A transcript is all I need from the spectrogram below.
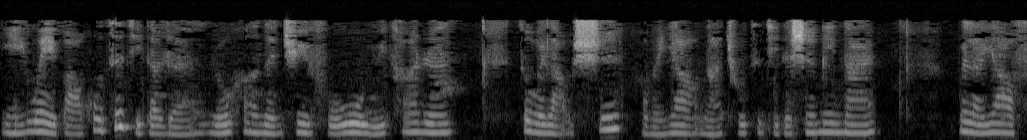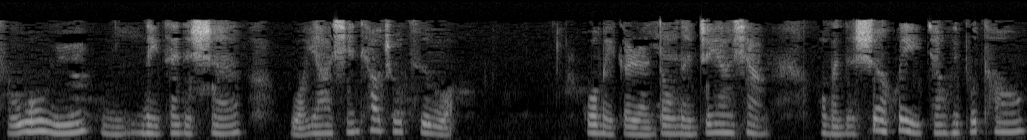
一位保护自己的人，如何能去服务于他人？作为老师，我们要拿出自己的生命来，为了要服务于你内在的神，我要先跳出自我。如果每个人都能这样想，我们的社会将会不同。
